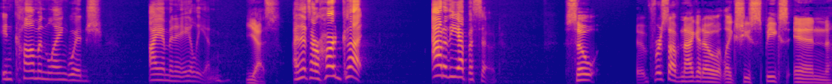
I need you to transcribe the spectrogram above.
in common language, I am an alien." Yes. And that's our hard cut out of the episode. So, first off, Nagato, like, she speaks in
